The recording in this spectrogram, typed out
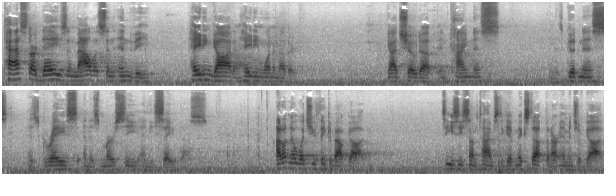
passed our days in malice and envy, hating God and hating one another. God showed up in kindness and His goodness, His grace, and His mercy, and He saved us. I don't know what you think about God. It's easy sometimes to get mixed up in our image of God.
